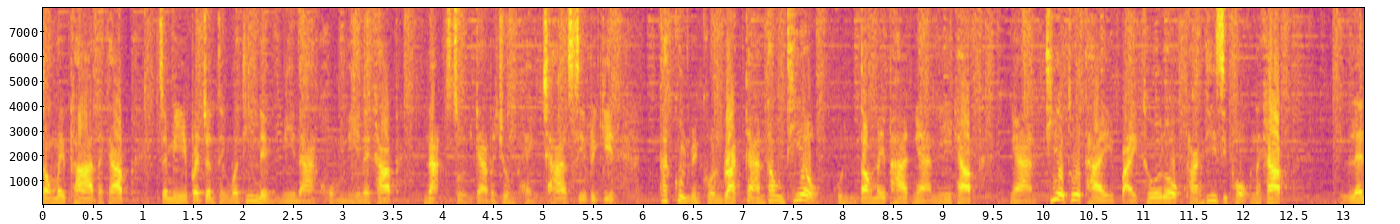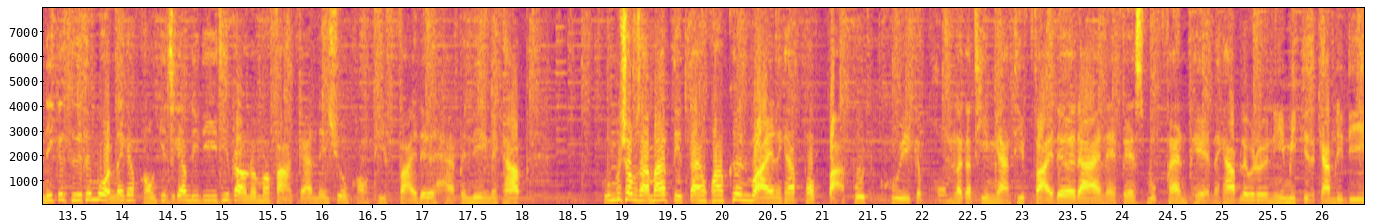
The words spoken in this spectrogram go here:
ต้องไม่พลาดนะครับจะมีไปจนถึงวันที่ 1 มีนาคมนี้นะครับณศูนย์การประชุมแห่งชาติสิริกิติ์ ถ้าคุณเป็นคนรักการท่องเที่ยว คุณต้องไม่พลาดงานนี้ครับ งานเที่ยวทั่วไทยไปทั่วโลกครั้งที่ 16 นะครับและนี่ก็คือทั้งหมดนะครับของกิจกรรมดีๆ ที่เรานำมาฝากกันในช่วงของ Tip Finder Happening นะครับคุณผู้ชมสามารถติดตามความเคลื่อนไหวนะครับ พบปะพูดคุยกับผมและก็ทีมงานที่ Finder ได้ใน Facebook Fanpage นะครับเร็วๆนี้มีกิจกรรมดี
